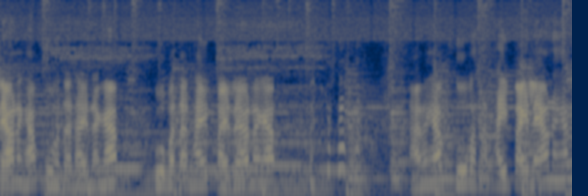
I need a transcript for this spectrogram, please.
แล้วนะครับครูภาษาไทยนะครับครูภาษาไทยไปแล้วนะครับอ่านะครับครูภาษาไทยไปแล้วนะครับ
